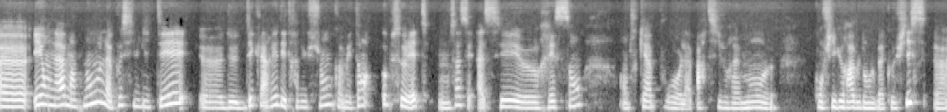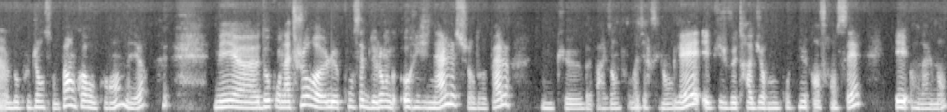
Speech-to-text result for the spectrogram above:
Et on a maintenant la possibilité de déclarer des traductions comme étant obsolètes. Donc ça, c'est assez récent en tout cas pour la partie vraiment euh, configurable dans le back-office. Euh, beaucoup de gens ne sont pas encore au courant d'ailleurs. Mais euh, donc on a toujours le concept de langue originale sur Drupal. Donc bah, par exemple, on va dire que c'est l'anglais, et puis je veux traduire mon contenu en français et en allemand.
